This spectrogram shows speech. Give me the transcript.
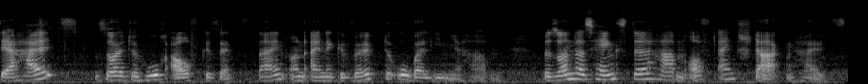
Der Hals sollte hoch aufgesetzt sein und eine gewölbte Oberlinie haben. Besonders Hengste haben oft einen starken Hals.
